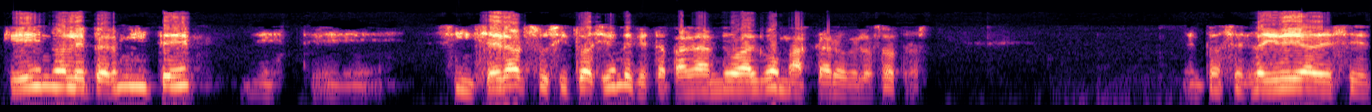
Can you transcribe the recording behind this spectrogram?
que no le permite este, sincerar su situación de que está pagando algo más caro que los otros. Entonces la idea de ese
